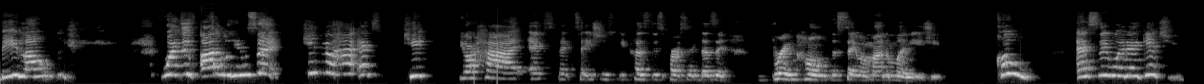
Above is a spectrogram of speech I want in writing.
be lonely. Which is all he was saying. Keep your high ex, keep your high expectations because this person doesn't bring home the same amount of money as you. Cool. And see where they get you.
